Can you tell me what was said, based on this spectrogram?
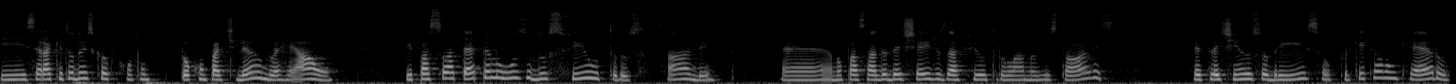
E será que tudo isso que eu tô compartilhando é real? E passou até pelo uso dos filtros, sabe? É, no passado eu deixei de usar filtro lá nos stories, refletindo sobre isso. Por que, que eu não quero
